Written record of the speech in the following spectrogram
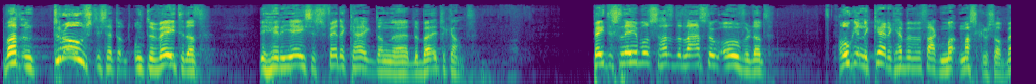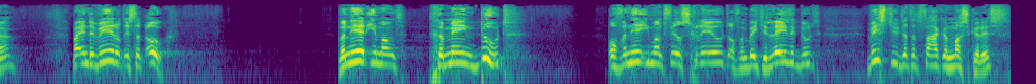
Wat een troost is het om te weten dat de Heer Jezus verder kijkt dan eh, de buitenkant. Peter Slebels had het er laatst ook over dat ook in de kerk hebben we vaak maskers op. Hè? Maar in de wereld is dat ook. Wanneer iemand gemeen doet, of wanneer iemand veel schreeuwt of een beetje lelijk doet, wist u dat het vaak een masker is?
